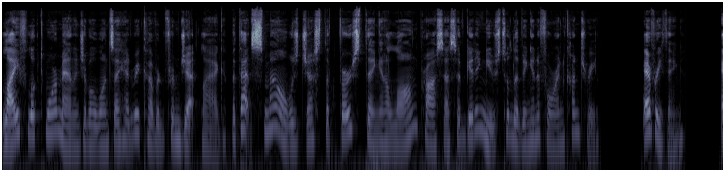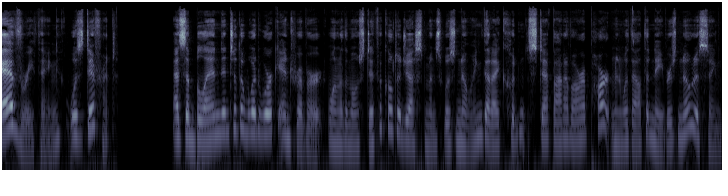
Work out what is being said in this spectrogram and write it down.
Life looked more manageable once I had recovered from jet lag, but that smell was just the first thing in a long process of getting used to living in a foreign country. Everything, everything was different. As a blend into the woodwork introvert, one of the most difficult adjustments was knowing that I couldn't step out of our apartment without the neighbors noticing.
